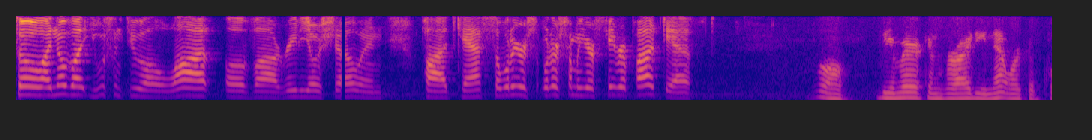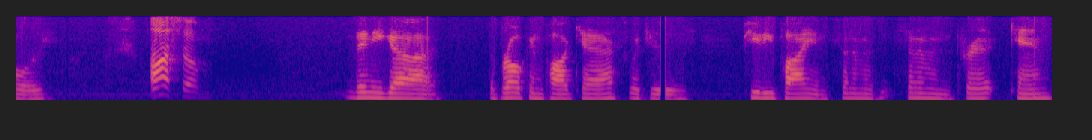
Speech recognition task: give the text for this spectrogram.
so I know that you listen to a lot of uh, radio show and podcasts. So what are your, what are some of your favorite podcasts? Well, the American Variety Network, of course. Awesome. Then you got the Broken Podcast, which is PewDiePie and Cinnamon Cinnamon Crit Ken.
